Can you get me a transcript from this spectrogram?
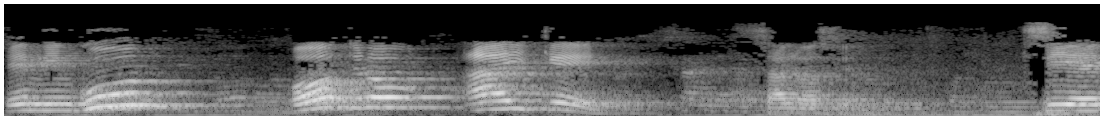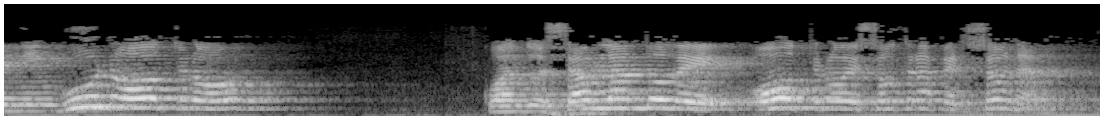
en ningún otro hay que salvación. Si en ningún otro, cuando está hablando de otro es otra persona,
